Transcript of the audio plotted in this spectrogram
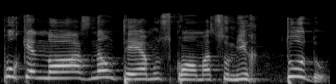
porque nós não temos como assumir tudo.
